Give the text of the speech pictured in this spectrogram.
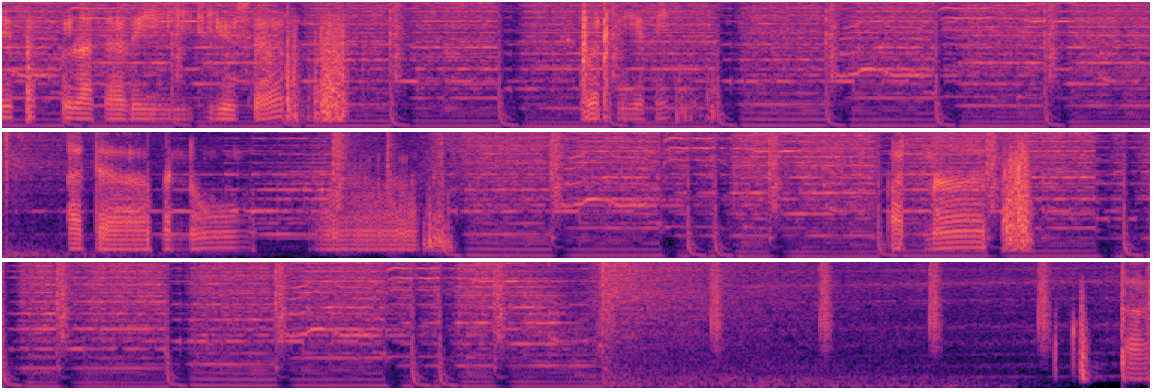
ini tampilan dari user. Seperti ini ada menu eh, partner. Kontak.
